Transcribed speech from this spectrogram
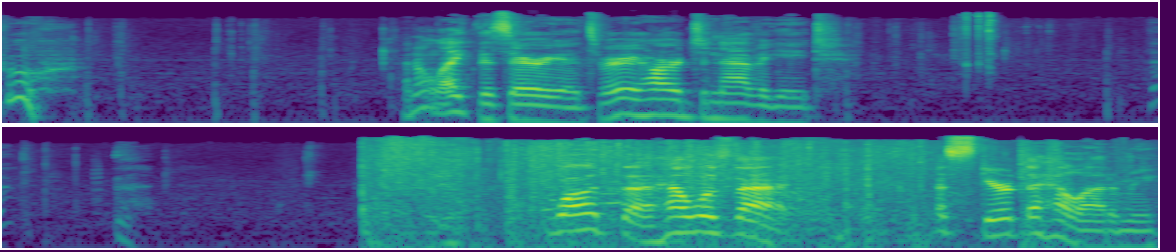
Whew. I don't like this area. It's very hard to navigate. What the hell was that? That scared the hell out of me.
